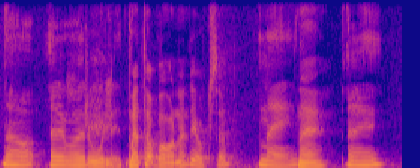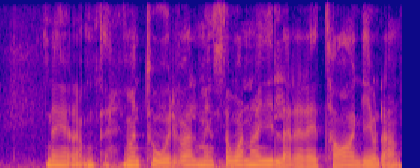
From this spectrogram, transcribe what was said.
Ja, det var roligt. Men tar barnen det också? Nej, nej. Nej. det gör de inte. Men Torvald, min son, han gillade det ett tag, gjorde han.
